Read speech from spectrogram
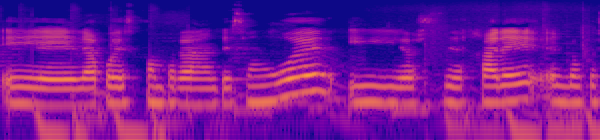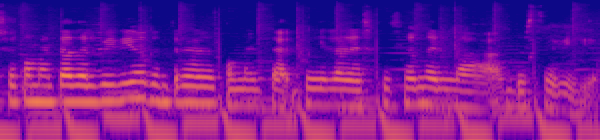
eh, la puedes comprar antes en web y os dejaré lo que os he comentado del vídeo dentro de, de la descripción de, de este vídeo.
